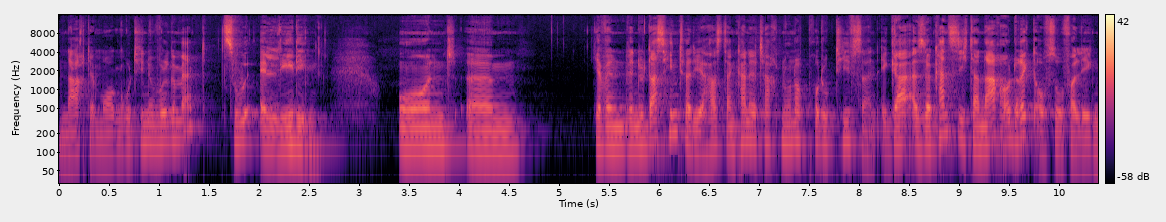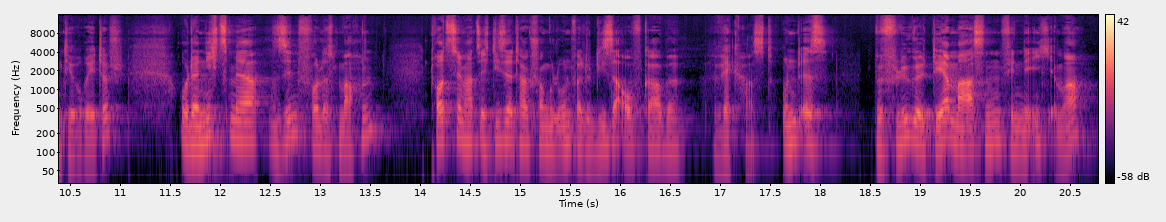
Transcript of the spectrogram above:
nach der Morgenroutine wohlgemerkt, zu erledigen. Und ähm, ja, wenn, wenn du das hinter dir hast, dann kann der Tag nur noch produktiv sein. Egal, also da kannst du dich danach auch direkt aufs Sofa legen, theoretisch. Oder nichts mehr Sinnvolles machen. Trotzdem hat sich dieser Tag schon gelohnt, weil du diese Aufgabe weg hast. Und es beflügelt dermaßen, finde ich immer,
